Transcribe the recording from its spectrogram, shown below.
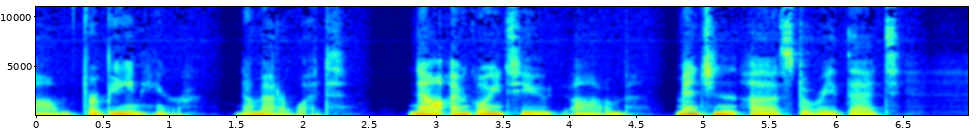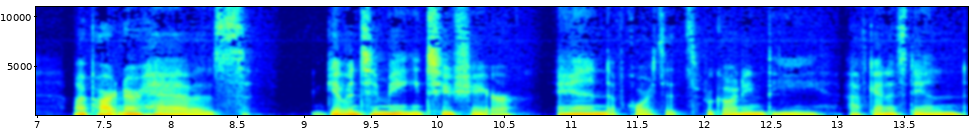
um, for being here, no matter what. Now I'm going to um, mention a story that my partner has given to me to share. And of course, it's regarding the Afghanistan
